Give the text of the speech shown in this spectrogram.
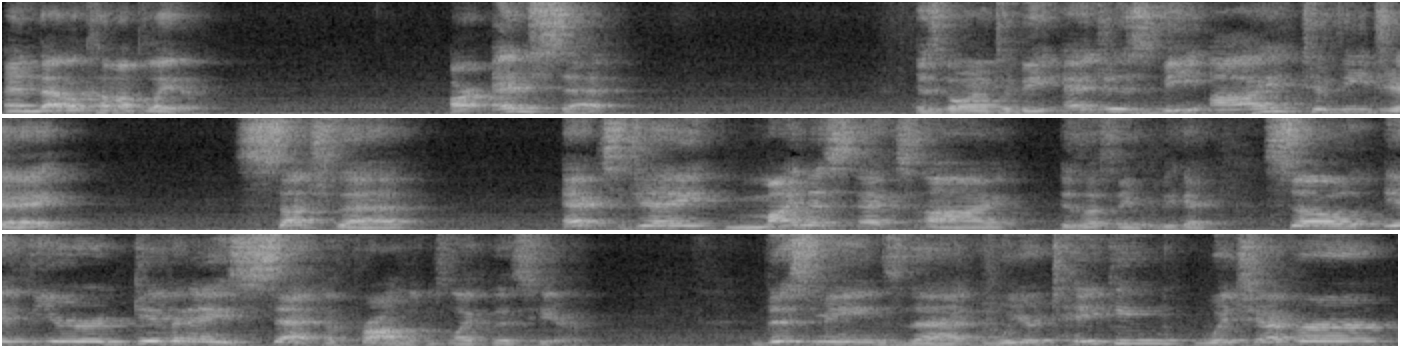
and that'll come up later. Our edge set is going to be edges vi to vj such that xj minus xi is less than equal to bk. So if you're given a set of problems like this here, this means that we are taking whichever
